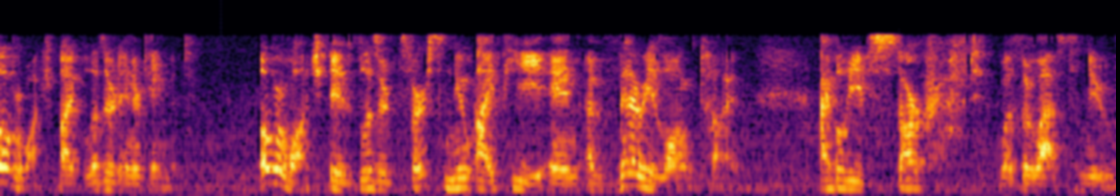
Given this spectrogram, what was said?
Overwatch by Blizzard Entertainment. Overwatch is Blizzard's first new IP in a very long time. I believe StarCraft was their last new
